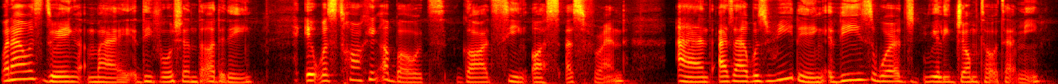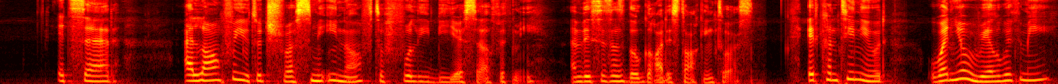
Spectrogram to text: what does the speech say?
When I was doing my devotion the other day, it was talking about God seeing us as friend. And as I was reading, these words really jumped out at me. It said, I long for you to trust me enough to fully be yourself with me. And this is as though God is talking to us. It continued, When you're real with me,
